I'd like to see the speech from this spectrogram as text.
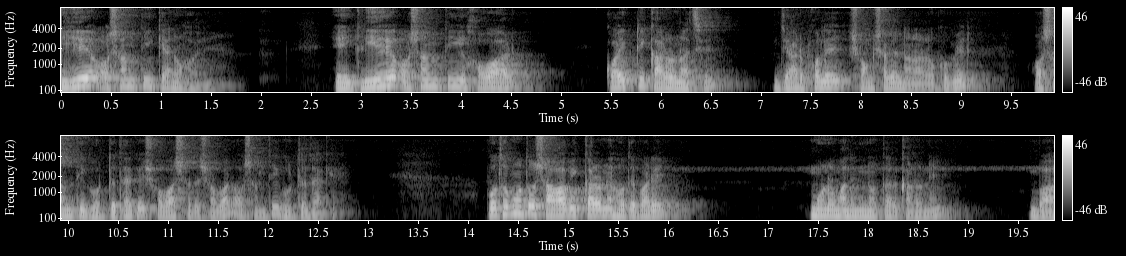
গৃহে অশান্তি কেন হয়? এই গৃহে অশান্তি হওয়ার কয়েকটি কারণ আছে, যার ফলে সংসারে নানা রকমের অশান্তি ঘটতে থাকে, সবার সাথে সবার অশান্তি ঘটতে থাকে। প্রথমত স্বাভাবিক কারণে হতে পারে মনোমালিন্যতার কারণে বা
